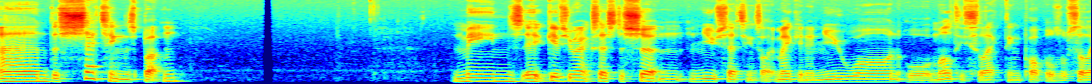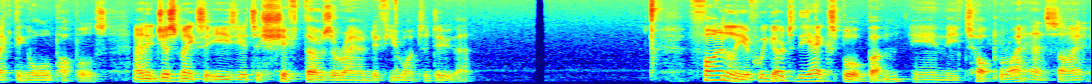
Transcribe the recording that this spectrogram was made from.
And the settings button means it gives you access to certain new settings like making a new one or multi-selecting popples or selecting all popples and it just makes it easier to shift those around if you want to do that. Finally if we go to the export button in the top right hand side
